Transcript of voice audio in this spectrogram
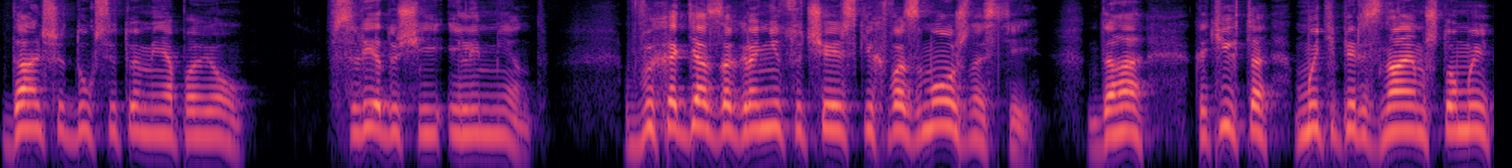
Дальше Дух Святой меня повел в следующий элемент. Выходя за границу человеческих возможностей – Да, каких-то мы теперь знаем, что мы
